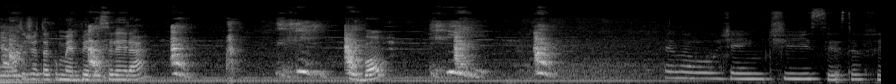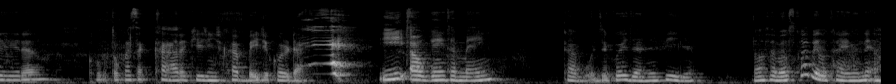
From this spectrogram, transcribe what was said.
O outro já tá comendo pra ele acelerar. Tá bom? Hello, gente. Sexta-feira. Tô com essa cara aqui, gente. Acabei de acordar. E alguém também acabou de acordar, né, filha? Nossa, meus cabelos caindo nela.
